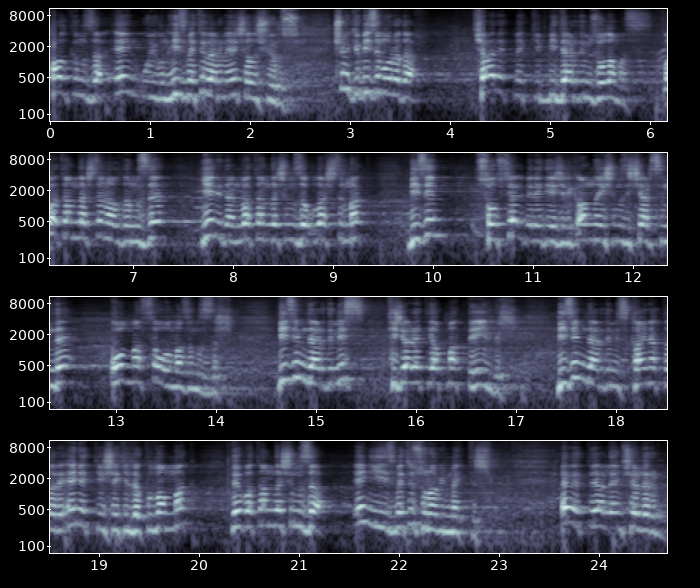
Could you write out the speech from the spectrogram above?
halkımıza en uygun hizmeti vermeye çalışıyoruz. Çünkü bizim orada kar etmek gibi bir derdimiz olamaz. Vatandaştan aldığımızı yeniden vatandaşımıza ulaştırmak bizim sosyal belediyecilik anlayışımız içerisinde olmazsa olmazımızdır. Bizim derdimiz ticaret yapmak değildir. Bizim derdimiz kaynakları en etkin şekilde kullanmak ve vatandaşımıza en iyi hizmeti sunabilmektir. Evet değerli hemşerilerim,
